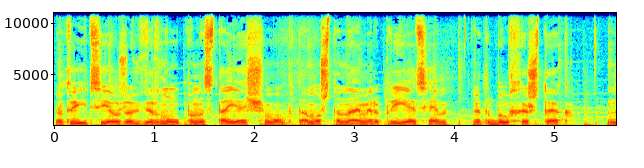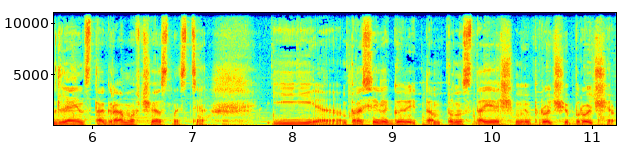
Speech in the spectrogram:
Вот видите, я уже вернул по-настоящему, потому что на мероприятии это был хэштег для Инстаграма в частности и просили говорить там по-настоящему и прочее, прочее.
